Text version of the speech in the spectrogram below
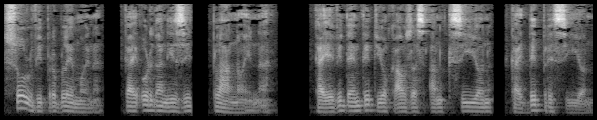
solvi problemoin, kaj organizi planoin. Kai evidente tio causas anxion kai depression.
